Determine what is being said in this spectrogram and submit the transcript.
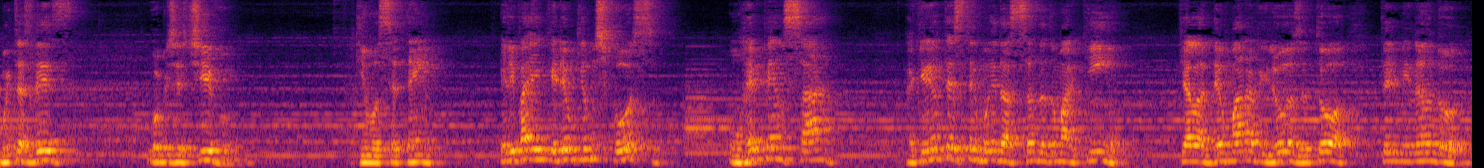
Muitas vezes, o objetivo que você tem, ele vai requerer o que? Um esforço, um repensar. É que nem o testemunho da Sandra do Marquinho, que ela deu maravilhoso. Eu estou terminando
